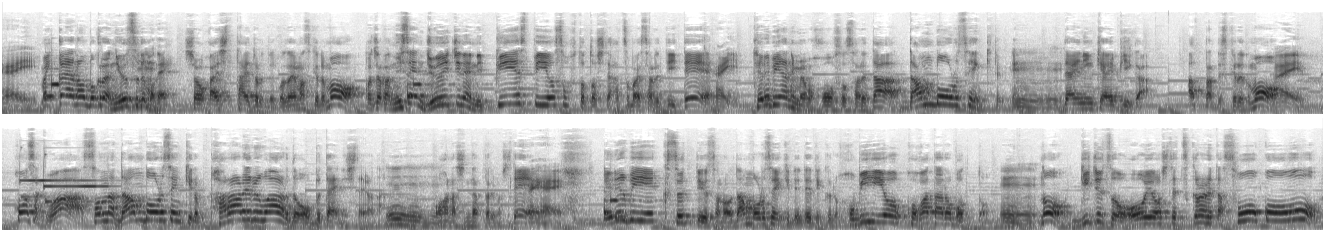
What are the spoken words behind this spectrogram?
はい。まあ、一回あの僕らニュースでもね、紹介したタイトルでございますけども、こちらが2011年に PSP 用ソフトとして発売されていて、はい。テレビアニメも放送されたダンボール戦記というね、うんうん大人気 IP があったんですけれども、はい本作はそんなダンボール戦記のパラレルワールドを舞台にしたようなお話になっておりまして、LBX っていうそのダンボール戦記で出てくるホビー用小型ロボットの技術を応用して作られた装甲を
